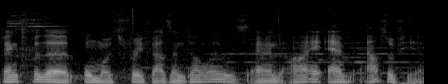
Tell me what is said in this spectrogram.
Thanks for the almost $3,000 and I am out of here.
